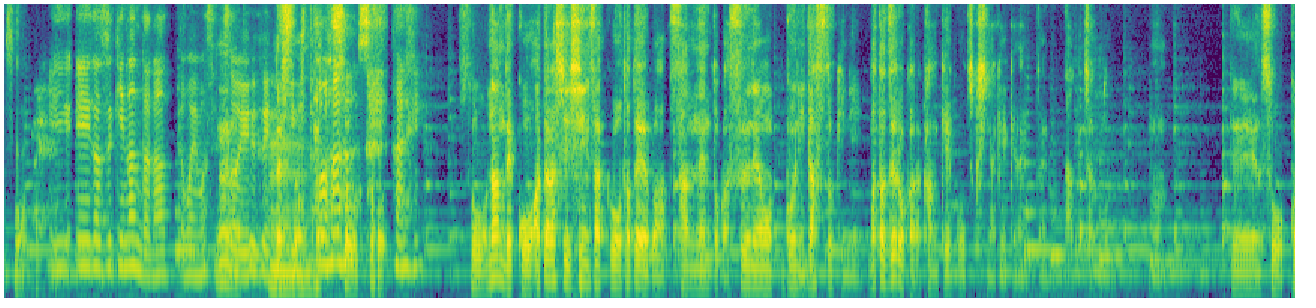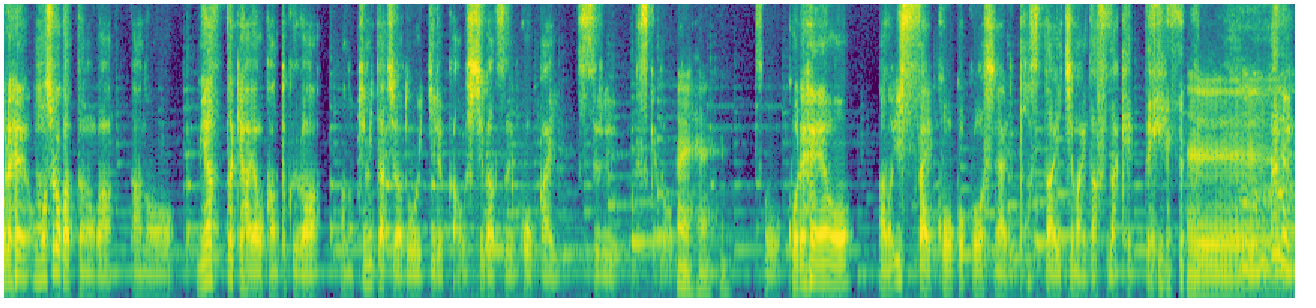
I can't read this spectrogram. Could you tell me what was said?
そうね。え映画好きなんだなって思いますね、うんそういうふうにですよね言うと。そうそう。はい。そう。なんで、こう、新しい新作を例えば3年とか数年後に出すときに、またゼロから関係構築しなきゃいけないみたいになっちゃうと。うん。で、そう。これ、面白かったのが、あの、宮崎駿監督が、あの、君たちはどう生きるかを7月公開するんですけど、はいはいはい。そう。これを、あの、一切広告をしないでポスター1枚出すだけっていう。へえ。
